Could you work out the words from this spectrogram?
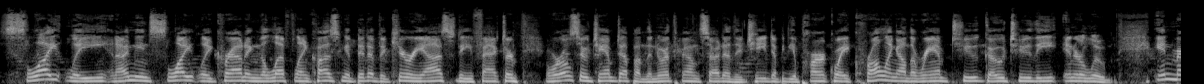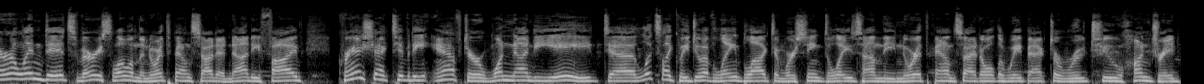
slightly, and I mean slightly, crowding the left lane, causing a bit of a curiosity factor. We're also jammed up on the northbound side of the GW Parkway, crawling on the ramp to go to the inner loop. In Maryland, it's very slow on the northbound side at 95. Crash activity after 198. Uh, looks like we do have lane blocked, and we're seeing delays on the northbound side all the way back to Route 200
